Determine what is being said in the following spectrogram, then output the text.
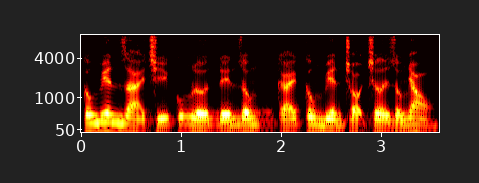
công viên giải trí cũng lớn đến giống cái công viên trò chơi giống nhau.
